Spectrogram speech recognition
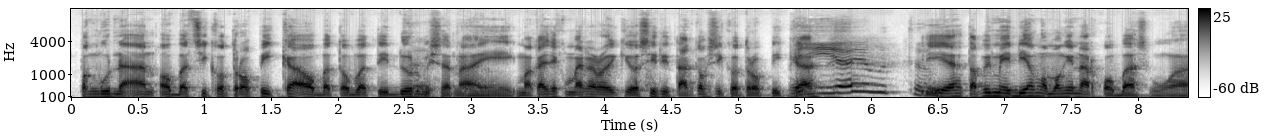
penggunaan obat psikotropika obat-obat tidur bisa naik makanya kemarin Roy Kiyoshi ditangkap psikotropika iya ya betul. Iya, tapi media ngomongin narkoba semua.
